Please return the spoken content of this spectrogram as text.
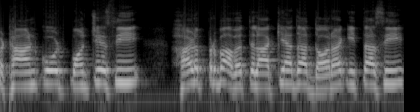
ਪਠਾਨਕੋਟ ਪਹੁੰਚੇ ਸੀ, ਹੜ੍ਹ ਪ੍ਰਭਾਵਿਤ ਇਲਾਕਿਆਂ ਦਾ ਦੌਰਾ ਕੀਤਾ ਸੀ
